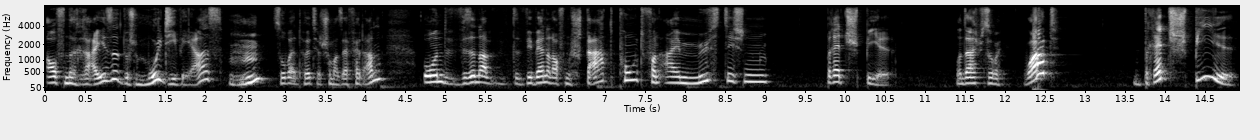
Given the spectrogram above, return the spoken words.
auf eine Reise durch ein Multivers. Mhm, soweit hört es jetzt schon mal sehr fett an. Und wir, sind da, wir werden dann auf dem Startpunkt von einem mystischen Brettspiel. Und da habe ich so, what? Brettspiel?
